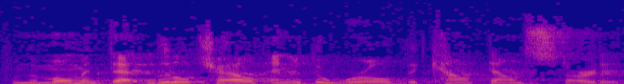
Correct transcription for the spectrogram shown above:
From the moment that little child entered the world, the countdown started.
